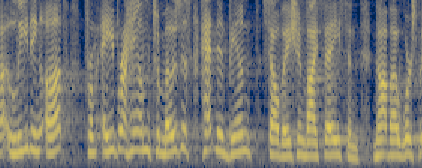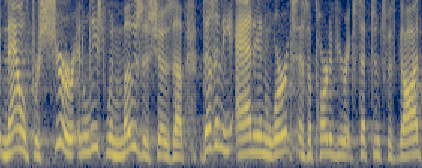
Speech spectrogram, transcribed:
uh, leading up from Abraham to Moses, hadn't it been salvation by faith and not by works? But now, for sure, at least when Moses shows up, doesn't he add in works as a part of your acceptance with God?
